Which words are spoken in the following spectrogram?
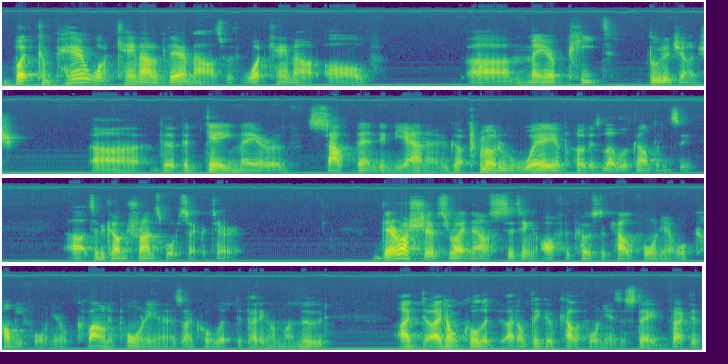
But compare what came out of their mouths with what came out of uh, Mayor Pete Buttigieg uh, the the gay mayor of South Bend, Indiana, who got promoted way above his level of competency uh, to become transport secretary. There are ships right now sitting off the coast of California, or California, or Clownipornia, as I call it, depending on my mood. I, I don't call it. I don't think of California as a state. In fact, if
